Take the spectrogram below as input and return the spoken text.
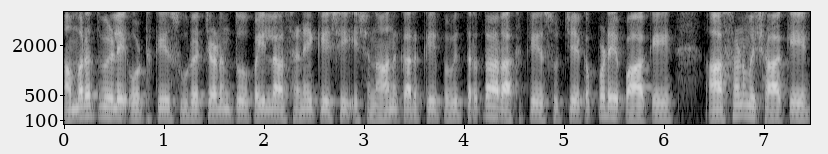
ਅੰਮ੍ਰਿਤ ਵੇਲੇ ਉੱਠ ਕੇ ਸੂਰਜ ਚੜ੍ਹਨ ਤੋਂ ਪਹਿਲਾਂ ਸਣੇ ਕੇ ਸੀ ਇਸ਼ਨਾਨ ਕਰਕੇ ਪਵਿੱਤਰਤਾ ਰੱਖ ਕੇ ਸੁੱਚੇ ਕੱਪੜੇ ਪਾ ਕੇ, ਆਸਣ ਵਿਛਾ ਕੇ,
